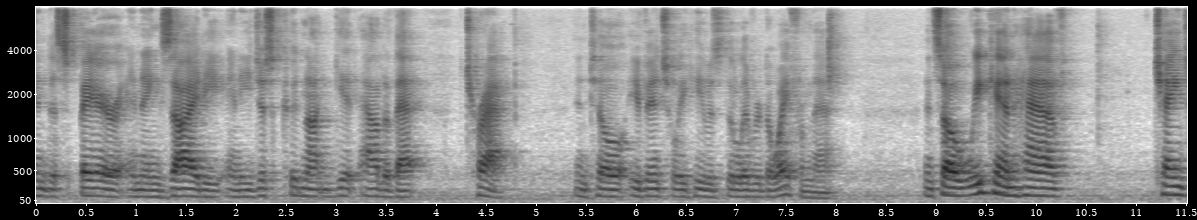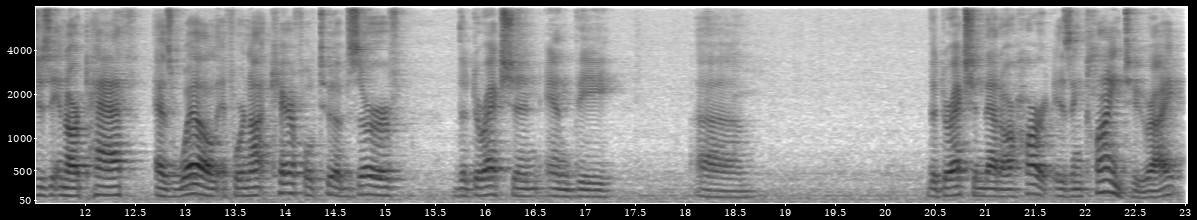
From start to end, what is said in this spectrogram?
in despair and anxiety, and he just could not get out of that trap until eventually he was delivered away from that. And so we can have changes in our path as well if we're not careful to observe the direction and the um, the direction that our heart is inclined to, right?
